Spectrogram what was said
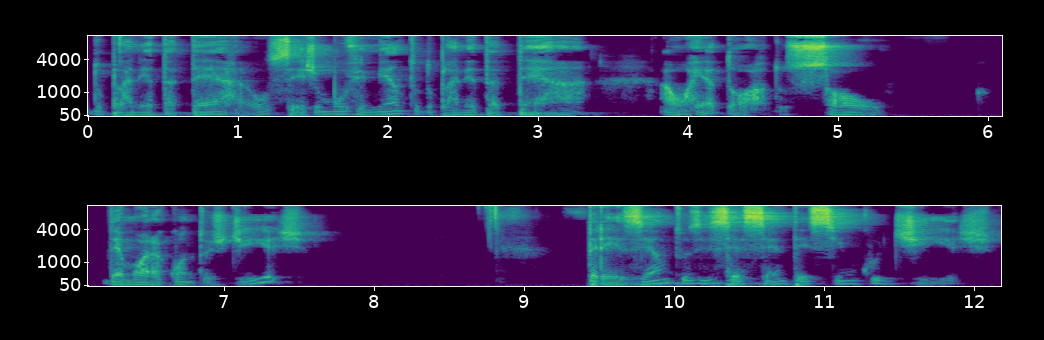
do planeta Terra, ou seja, o movimento do planeta Terra ao redor do Sol, demora quantos dias? 365 dias.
